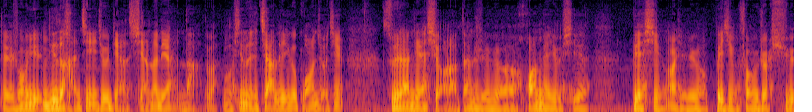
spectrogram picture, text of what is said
对，容易离得很近就脸显得脸很大，对吧？我现在是加了一个广角镜，虽然脸小了，但是这个画面有些变形，而且这个背景稍微有点虚，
